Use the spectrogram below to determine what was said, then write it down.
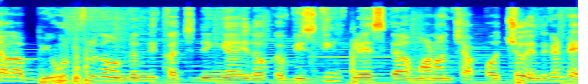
చాలా బ్యూటిఫుల్గా ఉంటుంది. ఖచ్చితంగా ఇది ఒక విజిటింగ్ ప్లేస్గా మనం చెప్పొచ్చు. ఎందుకంటే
